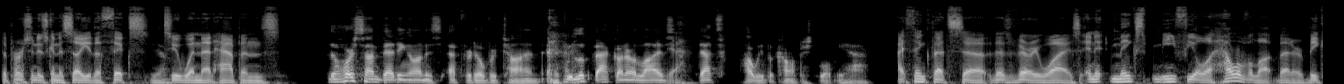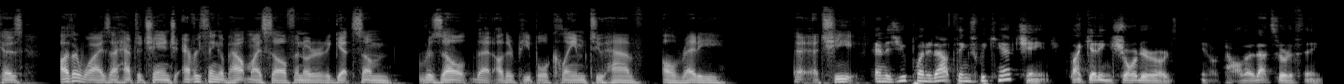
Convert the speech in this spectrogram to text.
the person who's going to sell you the fix Yeah. to when that happens? The horse I'm betting on is effort over time. And if we look back on our lives, Yeah. that's how we've accomplished what we have. I think that's uh, that's very wise, and it makes me feel a hell of a lot better because otherwise I have to change everything about myself in order to get some result that other people claim to have already uh, achieved. And as you pointed out, things we can't change, like getting shorter or, you know, taller, that sort of thing.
